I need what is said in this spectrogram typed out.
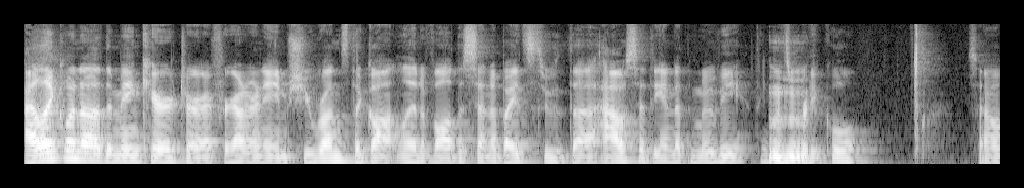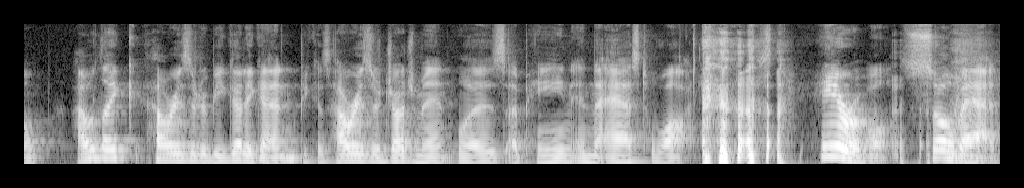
I like when uh, the main character, I forgot her name, she runs the gauntlet of all the Cenobites through the house at the end of the movie. I think that's Mm-hmm. pretty cool. So I would like Hellraiser to be good again because Hellraiser Judgment was a pain in the ass to watch. Terrible. So bad.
